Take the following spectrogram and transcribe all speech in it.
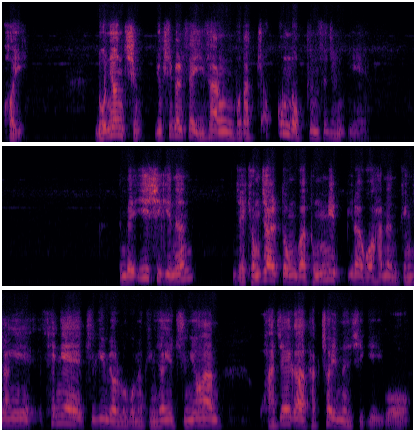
거의. 노년층 61세 이상보다 조금 높은 수준이에요. 근데 이 시기는 이제 경제활동과 독립이라고 하는 굉장히 생애 주기별로 보면 굉장히 중요한 과제가 닥쳐 있는 시기이고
